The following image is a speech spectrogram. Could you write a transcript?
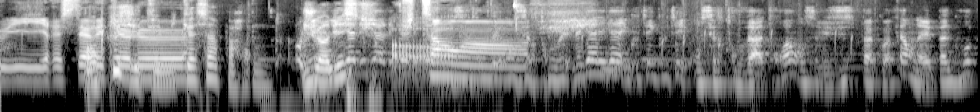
il restait En avec plus, euh, j'étais le... Mikasa par contre. Je en Putain, on s'est un- retrouvé- on s'est retrouvés- Les gars, les gars, écoutez, écoutez, on s'est retrouvés à 3, on savait juste pas quoi faire, on avait pas de groupe.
